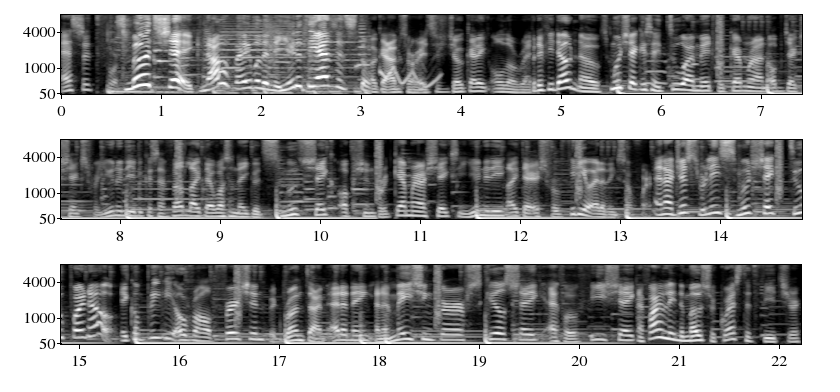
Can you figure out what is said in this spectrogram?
asset for Smooth Shake, now available in the Unity Asset Store. Okay, I'm sorry, it's just joke getting old already. But if you don't know, Smooth Shake is a tool I made for camera and object shakes for Unity because I felt like there wasn't a good smooth shake option for camera shakes in Unity like there is for video editing software. And I just released Smooth Shake 2.0, a completely overhauled version with runtime editing, animation curve, skill shake, FOV shake, and finally the most requested feature,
